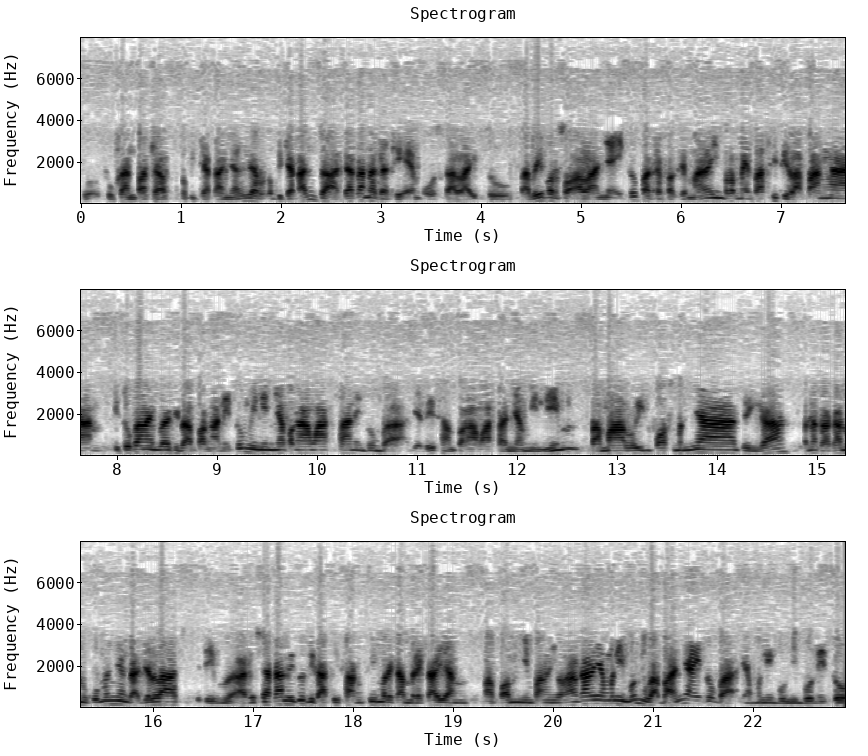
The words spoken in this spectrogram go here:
bukan pada kebijakannya. Kebijakan sudah ada kan ada DMO segala itu. Tapi persoalannya itu pada bagaimana implementasi di lapangan. Itu kan implementasi di lapangan itu minimnya pengawasan itu Mbak. Jadi pengawasannya minim sama law enforcementnya sehingga penegakan hukumnya nggak jelas. Jadi harusnya kan itu dikasih sanksi mereka-mereka yang apa menyimpang-nyimpang. Kan yang menimbun juga banyak itu Mbak, yang menimbun-nimbun itu.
